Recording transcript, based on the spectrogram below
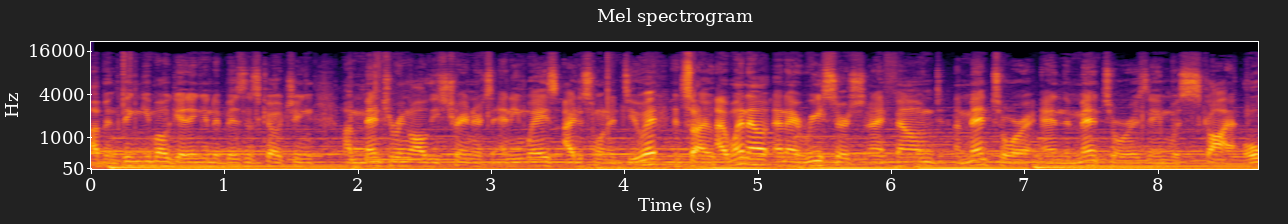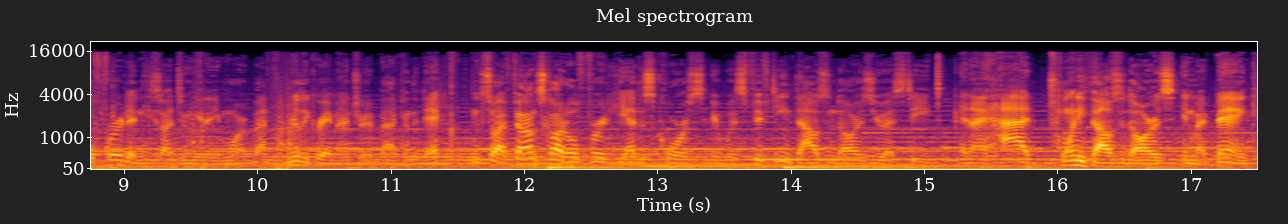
I've been thinking about getting into business coaching. I'm mentoring all these trainers anyways. I just wanna do it. And so I, I went out and I researched and I found a mentor and the mentor, his name was Scott Oldford and he's not doing it anymore, but really great mentor back in the day. And so I found Scott Oldford, he had this course, it was $15,000 USD and I had $20,000 in my bank.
